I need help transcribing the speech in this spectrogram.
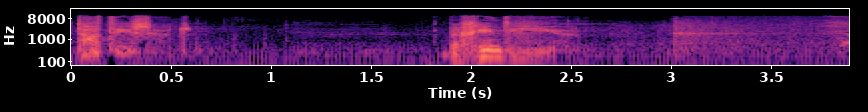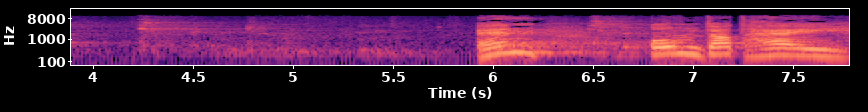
Dat is het. Begint hier. En omdat hij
